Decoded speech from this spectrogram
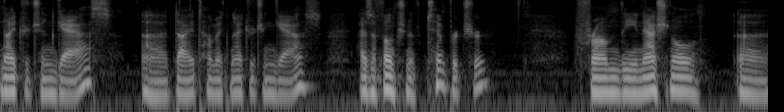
nitrogen gas, uh, diatomic nitrogen gas, as a function of temperature from the National uh,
